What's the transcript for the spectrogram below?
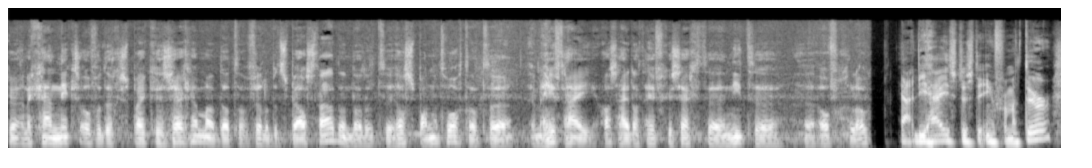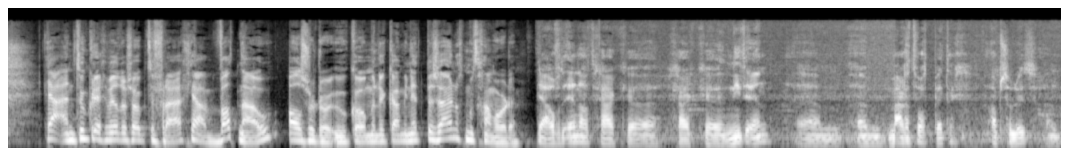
en ik ga niks over de gesprekken zeggen, maar dat er veel op het spel staat dat het heel spannend wordt. Dat uh, heeft hij, als hij dat heeft gezegd, uh, niet uh, overgelogen. Ja, die hij is dus de informateur. Ja, en toen kreeg Wilders ook de vraag: ja, wat nou als er door uw komende kabinet bezuinigd moet gaan worden? Ja, over de inhoud ga ik, ga ik niet in. Um, um, maar het wordt pittig, absoluut. En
